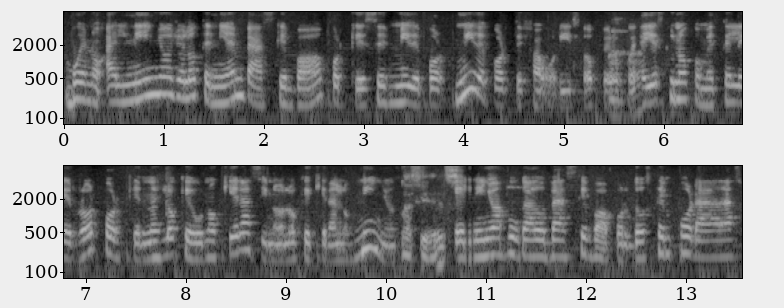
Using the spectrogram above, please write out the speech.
Bueno, al niño yo lo tenía en básquetbol porque ese es mi, depor- mi deporte favorito, pero pues ahí es que uno comete el error porque no es lo que uno quiera, sino lo que quieran los niños. Así es. El niño ha jugado básquetbol por dos temporadas,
